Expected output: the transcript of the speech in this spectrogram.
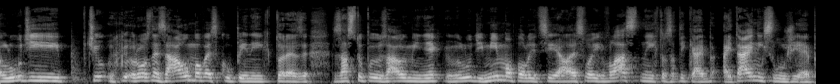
ľudí, či, rôzne záujmové skupiny, ktoré zastupujú záujmy niek- ľudí mimo policie, ale aj svojich vlastných, to sa týka aj, aj tajných služieb.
